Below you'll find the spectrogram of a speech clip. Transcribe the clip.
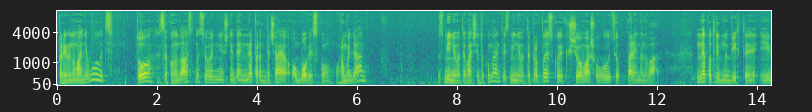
перейменування вулиць, то законодавство на сьогоднішній день не передбачає обов'язку громадян змінювати ваші документи, змінювати прописку, якщо вашу вулицю перейменували. Не потрібно бігти і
